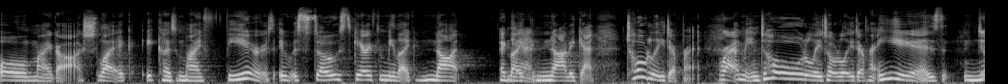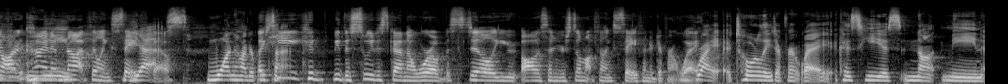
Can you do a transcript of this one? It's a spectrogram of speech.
Oh my gosh, like because my fears, it was so scary for me like not like not again. Totally different. Right. I mean, totally totally different. He is not Different kind of not feeling safe, Yes. 100%. Like he could be the sweetest guy in the world, but still, you all of a sudden you're still not feeling safe in a different way. Right, a totally different way because he is not mean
